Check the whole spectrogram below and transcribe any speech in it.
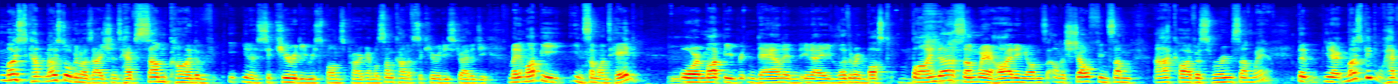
most most organisations have some kind of you know security response program or some kind of security strategy. I mean, it might be in someone's head, mm. or it might be written down in, in a leather embossed binder somewhere, hiding on on a shelf in some archivist room somewhere. Yeah. But you know, most people have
